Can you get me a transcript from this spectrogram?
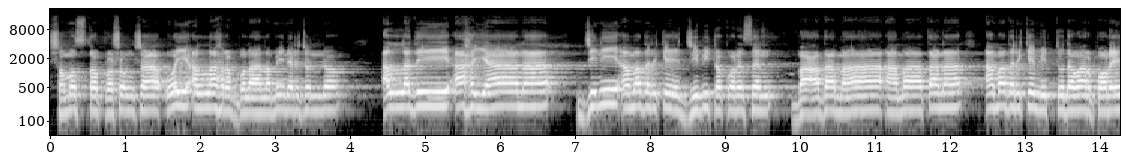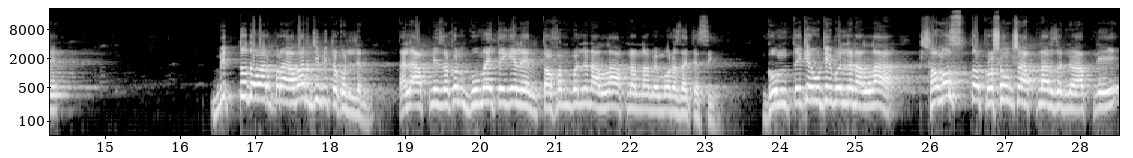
সমস্ত প্রশংসা ওই আল্লাহ রব্বুল আলমিনের জন্য। আল্লাদি আহিয়ানা, যিনি আমাদেরকে জীবিত করেছেন বাদামা আমাতানা, আমাদেরকে মৃত্যু দেওয়ার পরে মৃত্যু দেওয়ার পরে আবার জীবিত করলেন। তাহলে আপনি যখন ঘুমাইতে গেলেন, তখন বললেন, আল্লাহ, আপনার নামে মরে যাইতেছি। ঘুম থেকে উঠে বললেন, আল্লাহ, সমস্ত প্রশংসা আপনার জন্য। আপনি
